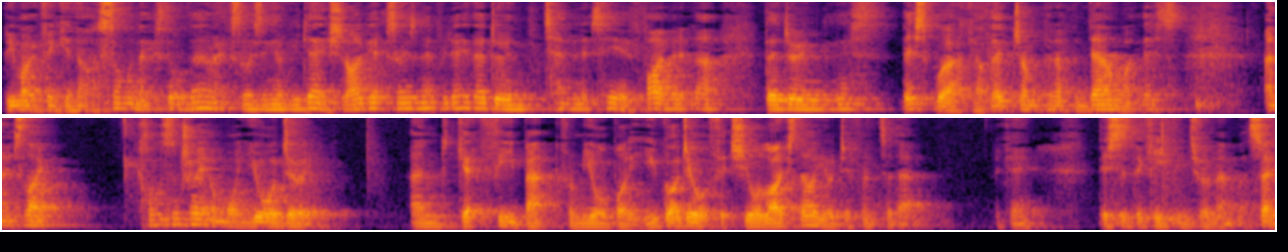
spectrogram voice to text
But you might be thinking, oh, someone next door, they're exercising every day. Should I be exercising every day? They're doing 10 minutes here, five minutes that. They're doing this, this workout. They're jumping up and down like this. And it's like, Concentrate on what you're doing and get feedback from your body. You've got to do what fits your lifestyle, you're different to them. Okay? This is the key thing to remember. So,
